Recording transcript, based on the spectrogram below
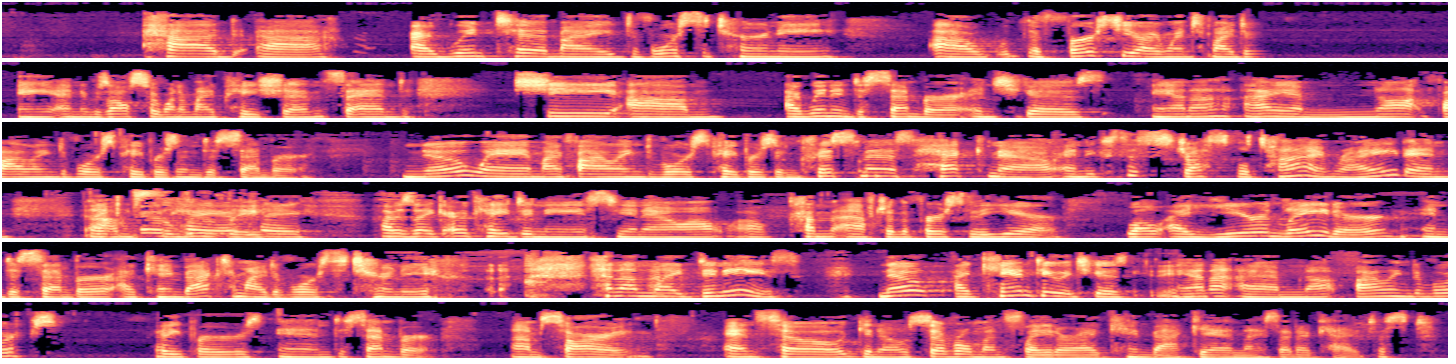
had uh, I went to my divorce attorney uh, the first year I went to my and it was also one of my patients and she um, I went in December and she goes Anna I am not filing divorce papers in December no way am I filing divorce papers in Christmas. Heck no. And it's a stressful time, right? And like, Absolutely. Okay, okay. I was like, okay, Denise, you know, I'll, I'll come after the first of the year. Well, a year later in December, I came back to my divorce attorney and I'm like, Denise, nope, I can't do it. She goes, Anna, I am not filing divorce papers in December. I'm sorry. And so, you know, several months later, I came back in. I said, okay, just,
